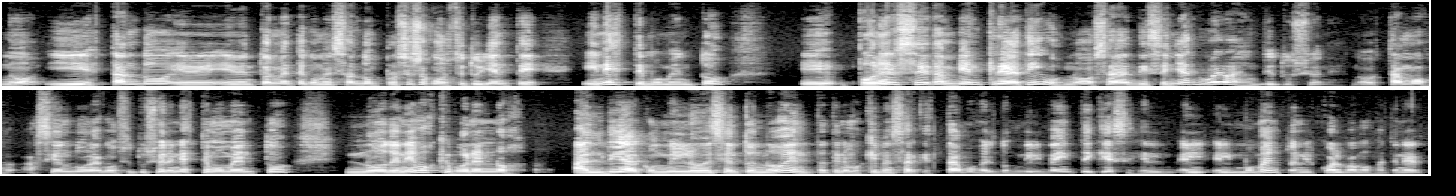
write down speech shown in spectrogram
¿no? y estando eh, eventualmente comenzando un proceso constituyente en este momento, ponerse también creativos, ¿no? O sea, diseñar nuevas instituciones, ¿no? Estamos haciendo una constitución en este momento, no tenemos que ponernos al día con 1990. Tenemos que pensar que estamos en el 2020 y que ese es el, momento en el cual vamos a tener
